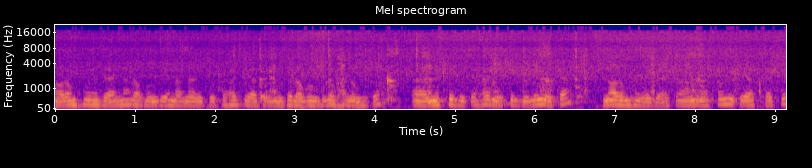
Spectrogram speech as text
নরম হয়ে যায় না। লবণ দিয়ে নাড়ানাড়ি করতে হয় পেঁয়াজের মধ্যে লবণগুলো ভালো মতো মিশে দিতে হয়। মিশে দিলেই এটা নরম হয়ে যায়। তো আমি এখনই পেঁয়াজটাকে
